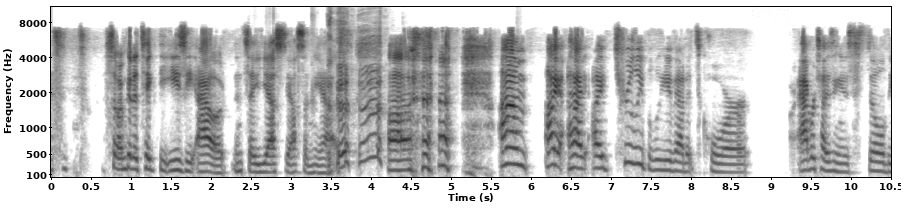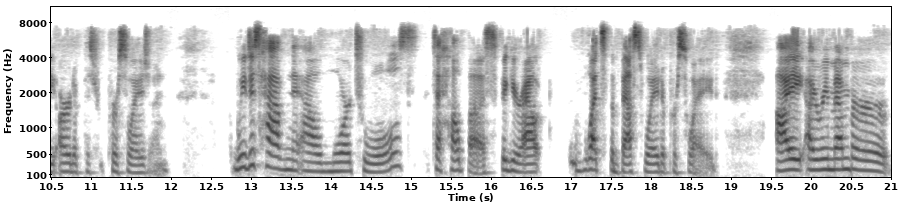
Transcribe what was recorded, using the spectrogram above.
so i'm going to take the easy out and say yes yes and yes. Uh, um, I, I, I truly believe at its core advertising is still the art of persuasion. We just have now more tools to help us figure out what's the best way to persuade. I, I remember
